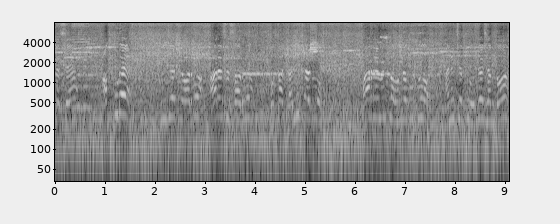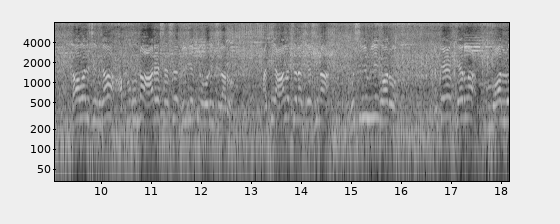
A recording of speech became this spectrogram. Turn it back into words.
చేస్తే అప్పుడే బీజేపీ వారు ఆర్ఎస్ఎస్ వారు ఒక దళితుడు పార్లమెంట్లో ఉండకూడదు అని చెప్పి ఉద్దేశంతో కావలసిందిగా అప్పుడున్న ఆర్ఎస్ఎస్ బీజేపీ ఓడించినారు. అది ఆలోచన చేసిన ముస్లిం లీగ్ వారు అంటే కేరళ వాళ్ళు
